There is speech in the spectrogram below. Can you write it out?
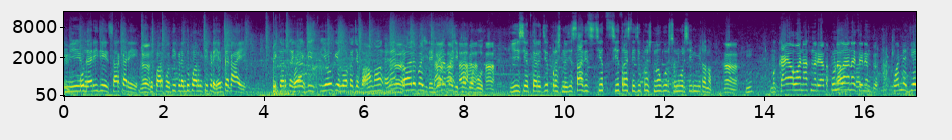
नाही. जे सरकार आहे. दुपार पोत इकडे दुपारून तिकडे यांचं काय आहे? मी करता हे अगदी योग्य लोकांच्या भावना कळायला पाहिजे गेल्या पाहिजे. की शेतकऱ्याचे प्रश्न जे साधे शेत शेत रस्त्याचे प्रश्न वर्षानुवर्षी मिटणार हा. मग काय आव्हान असणार आहे? आता कोणाला आणायचंय नेमकं? कोण जे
